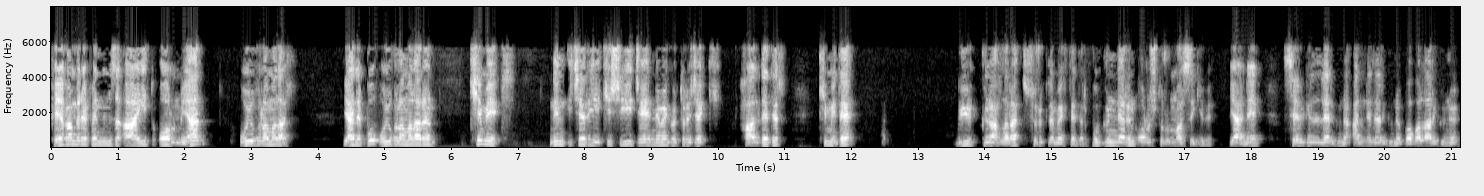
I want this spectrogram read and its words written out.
Peygamber Efendimiz'e ait olmayan uygulamalar. Yani bu uygulamaların kiminin içeriği kişiyi cehenneme götürecek haldedir. Kimi de büyük günahlara sürüklemektedir. Bu günlerin oluşturulması gibi. Yani sevgililer günü, anneler günü, babalar günü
